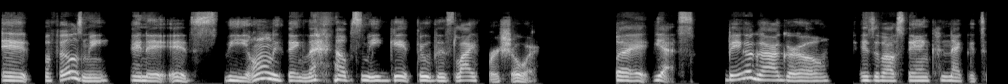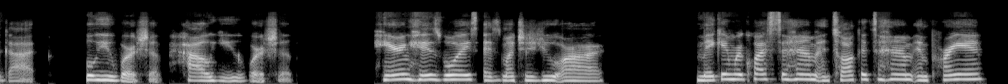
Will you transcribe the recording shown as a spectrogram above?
it fulfills me. And it, it's the only thing that helps me get through this life for sure. But yes, being a God girl is about staying connected to God, who you worship, how you worship, hearing his voice as much as you are making requests to him and talking to him and praying.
